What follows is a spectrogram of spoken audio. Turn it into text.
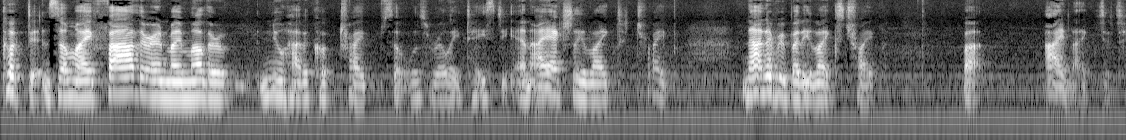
cooked it. And so my father and my mother knew how to cook tripe, so it was really tasty. And I actually liked tripe. Not everybody likes tripe, but I liked it.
